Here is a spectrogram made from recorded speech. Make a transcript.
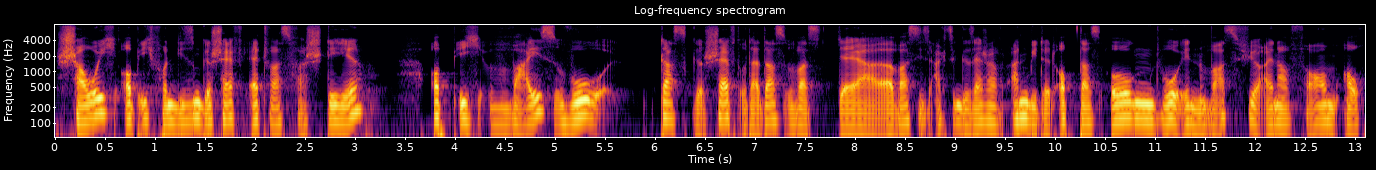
schaue ich, ob ich von diesem Geschäft etwas verstehe, ob ich weiß, wo das Geschäft oder das, was der, was diese Aktiengesellschaft anbietet, ob das irgendwo in was für einer Form auch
